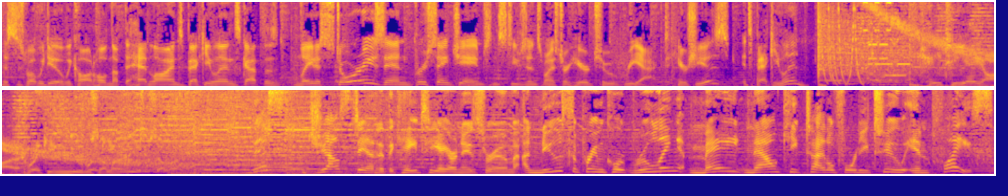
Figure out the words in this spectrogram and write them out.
This is what we do. We call it Holding Up the Headlines. Becky Lynn's got the latest stories, and Bruce St. James and Steve Zinsmeister here to react. Here she is. It's Becky Lynn. KTAR breaking news alert. This just into the KTAR newsroom. A new Supreme Court ruling may now keep Title 42 in place.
